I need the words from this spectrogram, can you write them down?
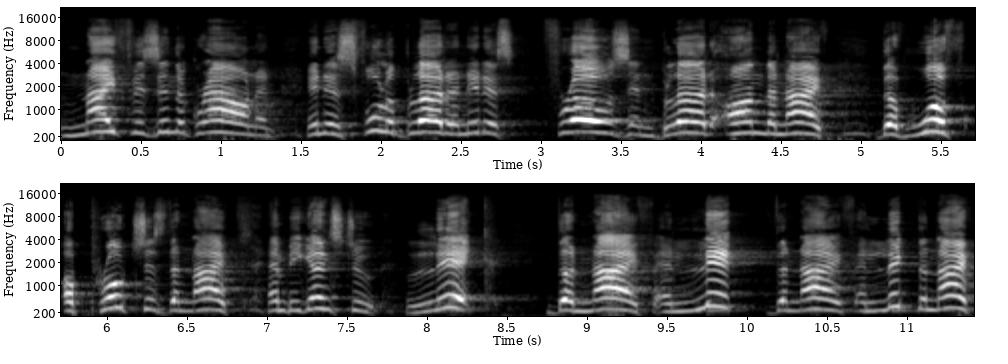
knife is in the ground and it is full of blood and it is frozen blood on the knife, the wolf approaches the knife and begins to lick the knife and lick the knife and lick the knife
